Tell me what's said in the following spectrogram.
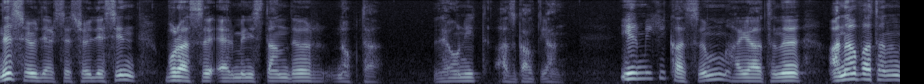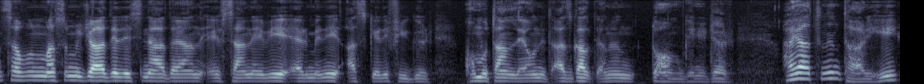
ne söylerse söylesin burası Ermenistan'dır nokta. Leonid Azgaltyan 22 Kasım hayatını ana vatanın savunması mücadelesine adayan efsanevi Ermeni askeri figür Komutan Leonid Azgaltyan'ın doğum günüdür. Hayatının tarihi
